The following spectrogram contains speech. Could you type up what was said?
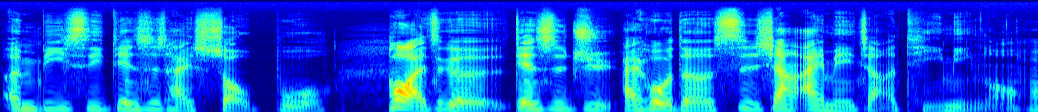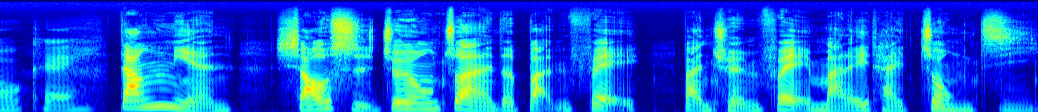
NBC 电视台首播。后来这个电视剧还获得四项艾美奖的提名哦。OK，当年小史就用赚来的版费、版权费买了一台重机。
